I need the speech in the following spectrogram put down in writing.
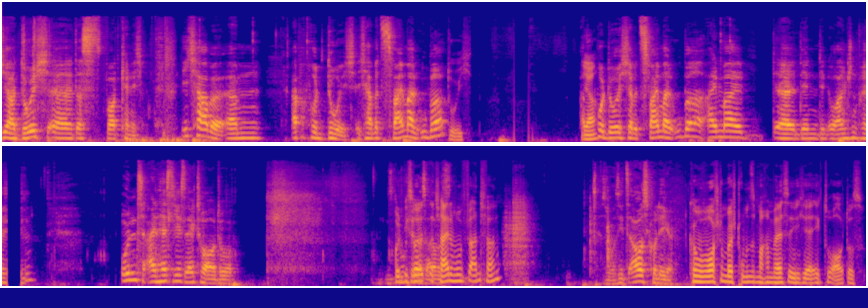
ja, durch, äh, das Wort kenne ich. Ich habe, ähm, apropos durch, ich habe zweimal Uber. Durch. Ja. Apropos durch, ich habe zweimal Uber, einmal äh, den, den orangen Präsidenten und ein hässliches Elektroauto. Such Und ich soll jetzt entscheiden, womit wir anfangen? So sieht's aus, Kollege. Kommen wir schon bei Strom sind, machen wir hässliche Elektroautos.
